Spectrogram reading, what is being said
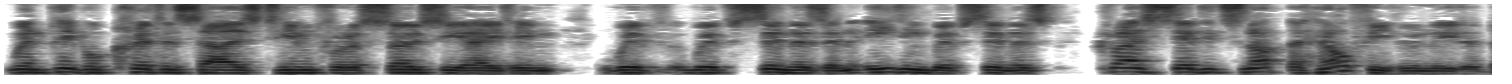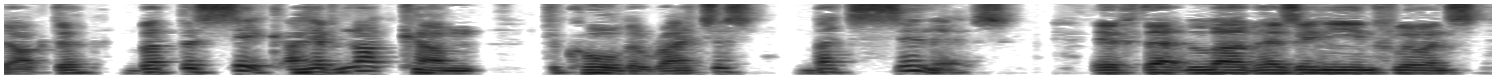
when people criticized him for associating with, with sinners and eating with sinners, Christ said, It's not the healthy who need a doctor, but the sick. I have not come to call the righteous, but sinners. If that love has any influence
